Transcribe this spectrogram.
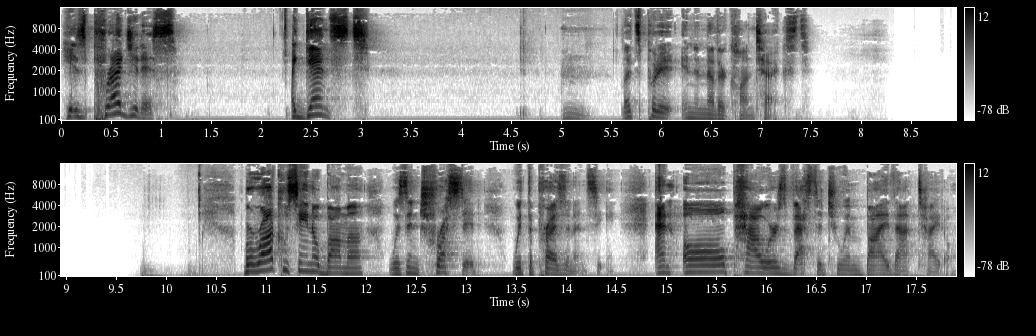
His prejudice against, hmm, let's put it in another context. Barack Hussein Obama was entrusted with the presidency and all powers vested to him by that title.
